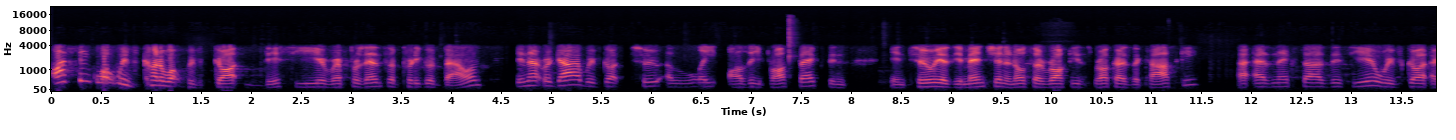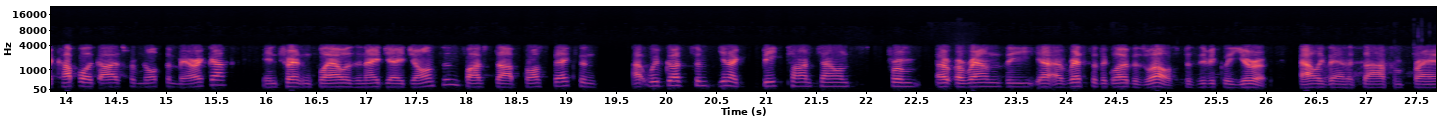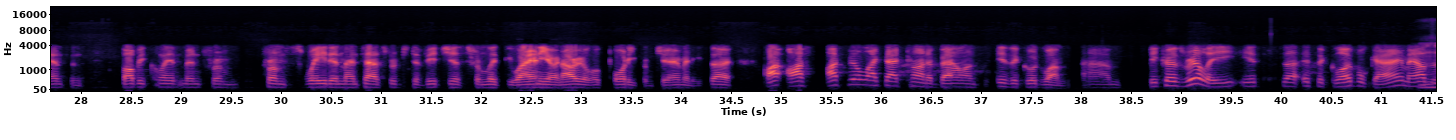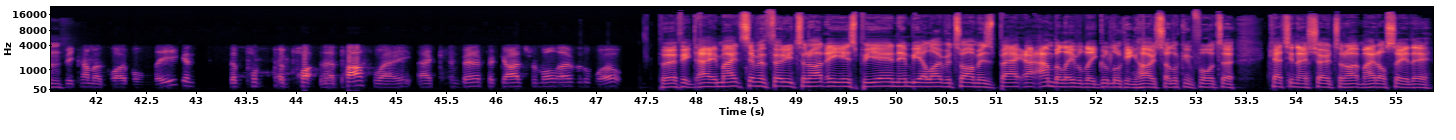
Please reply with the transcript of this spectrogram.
I think what we've kind of what we've got this year represents a pretty good balance in that regard. We've got two elite Aussie prospects in in Toohey, as you mentioned, and also Rocky's, Rocco Zikarsky uh, as next stars this year. We've got a couple of guys from North America in Trenton Flowers and AJ Johnson, five star prospects, and uh, we've got some you know big time talents from uh, around the uh, rest of the globe as well, specifically Europe. Alexander Sarr from France and Bobi Klintman from from Sweden, Mantas Rubstavicius from Lithuania, and Ariel Hukporti from Germany. So I, I, I feel like that kind of balance is a good one um, because really it's uh, it's a global game. Ours mm-hmm. has become a global league, and the, the, the pathway uh, can benefit guys from all over the world. Perfect. Hey, mate, 7.30 tonight, ESPN, NBL Overtime is back. Uh, unbelievably good-looking host, so looking forward to catching that show tonight, mate. I'll see you there.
